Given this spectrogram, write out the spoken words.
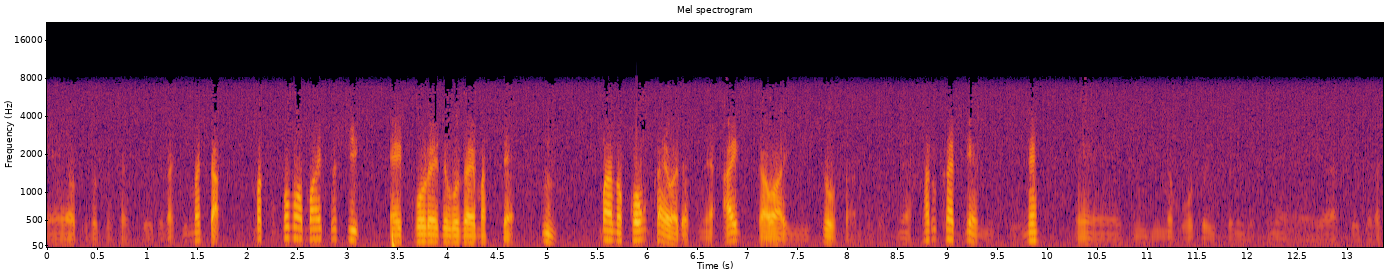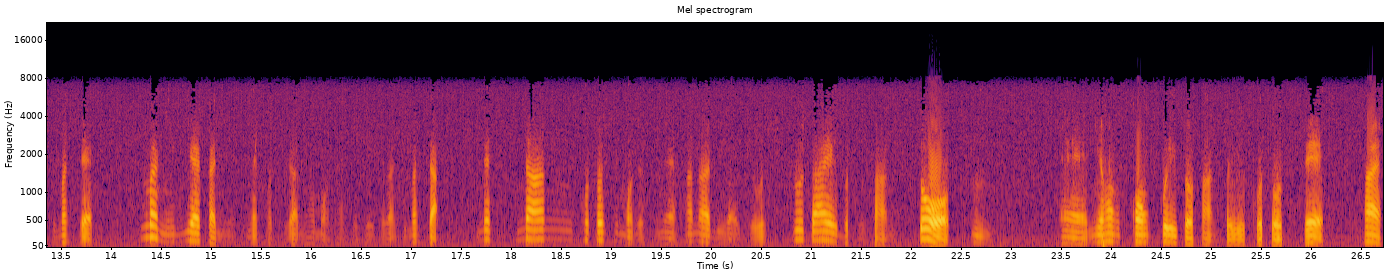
えー、お届けさせていただきました。まあここも毎年、えー、恒例でございまして、うん。まああの、今回はですね、愛川井翔さんとですね、はるかジェンニというね、えー、新人の方と一緒にですね、やらせていただきまして、まあ、賑やかにですね、こちらの方もさせていただきました。で、なん、今年もですね、花火が女子大仏さんと、うん、えー、日本コンクリートさんということで、はい、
